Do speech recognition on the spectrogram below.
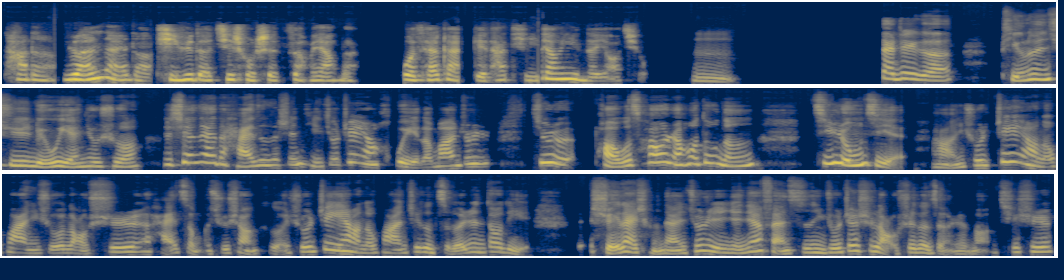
他的原来的体育的基础是怎么样的。我才敢给他提相应的要求。嗯，在这个评论区留言就说：“现在的孩子的身体就这样毁了吗？就是就是跑个操，然后都能肌溶解啊？你说这样的话，你说老师还怎么去上课？说这样的话，这个责任到底谁来承担？就是人家反思，你说这是老师的责任吗？其实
